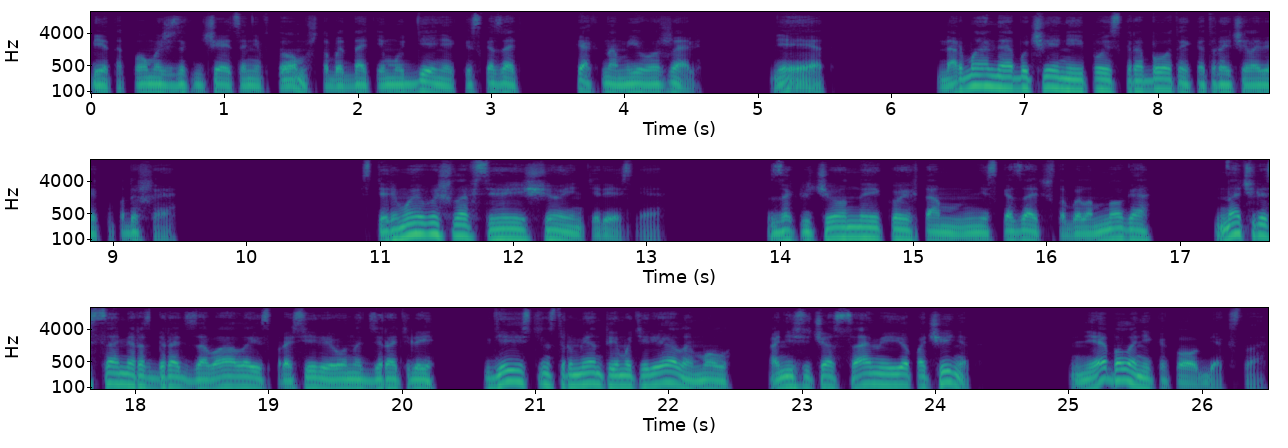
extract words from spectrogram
И эта помощь заключается не в том, чтобы дать ему денег и сказать, как нам его жаль. Нет. Нормальное обучение и поиск работы, которая человеку по душе. С тюрьмой вышло все еще интереснее. Заключенные, коих там не сказать, что было много, начали сами разбирать завалы и спросили у надзирателей, где есть инструменты и материалы, мол, они сейчас сами ее починят. Не было никакого бегства.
